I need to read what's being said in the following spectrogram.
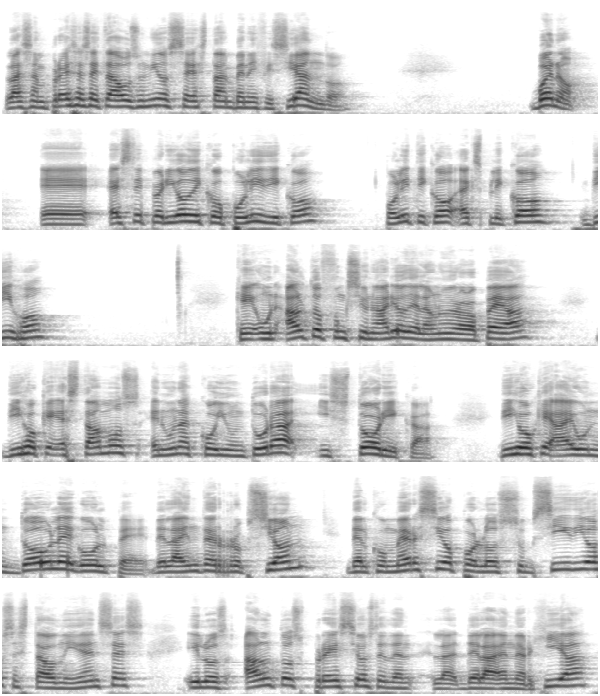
Las empresas de Estados Unidos se están beneficiando. Bueno, eh, este periódico político, político explicó, dijo que un alto funcionario de la Unión Europea dijo que estamos en una coyuntura histórica. Dijo que hay un doble golpe de la interrupción del comercio por los subsidios estadounidenses y los altos precios de la, energía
